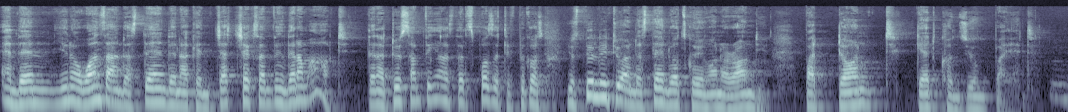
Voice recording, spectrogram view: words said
And then, you know, once I understand, then I can just check something, then I'm out. Then I do something else that's positive because you still need to understand what's going on around you, but don't get consumed by it. Mm.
